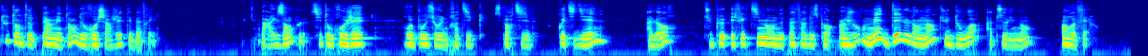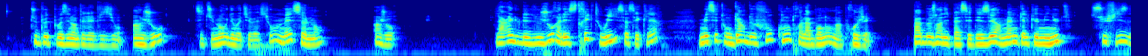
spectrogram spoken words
tout en te permettant de recharger tes batteries. Par exemple, si ton projet repose sur une pratique sportive quotidienne, alors tu peux effectivement ne pas faire de sport un jour, mais dès le lendemain, tu dois absolument en refaire. Tu peux te poser dans tes révisions un jour, si tu manques de motivation, mais seulement un jour. La règle des deux jours, elle est stricte, oui, ça c'est clair, mais c'est ton garde-fou contre l'abandon d'un projet. Pas besoin d'y passer des heures, même quelques minutes suffisent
